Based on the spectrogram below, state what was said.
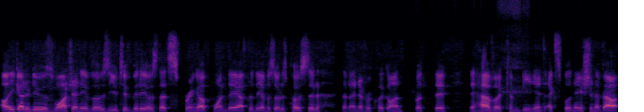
all you got to do is watch any of those YouTube videos that spring up one day after the episode is posted that I never click on, but they they have a convenient explanation about,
